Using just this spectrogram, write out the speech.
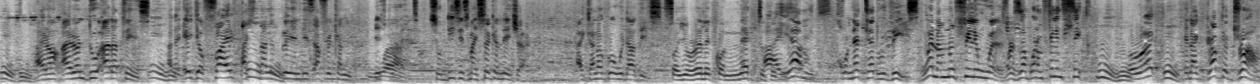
Mm-hmm. I don't I don't do other things. Mm-hmm. At the age of five, I started mm-hmm. playing this African instrument. So this is my second nature. I cannot go without this. So you really connect to I this am connected with this. When I'm not feeling well, for example, when I'm feeling sick, all right, mm. and I grab the drum,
